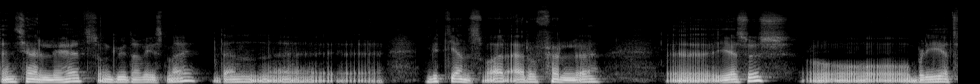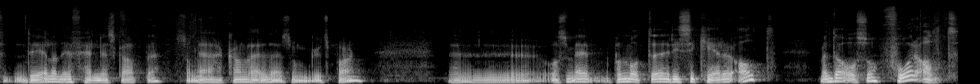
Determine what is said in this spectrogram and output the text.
Den kjærlighet som Gud har vist meg, den eh, Mitt gjensvar er å følge eh, Jesus og bli et del av det fellesskapet som jeg kan være der som Guds barn. Og som jeg på en måte risikerer alt, men da også får alt.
